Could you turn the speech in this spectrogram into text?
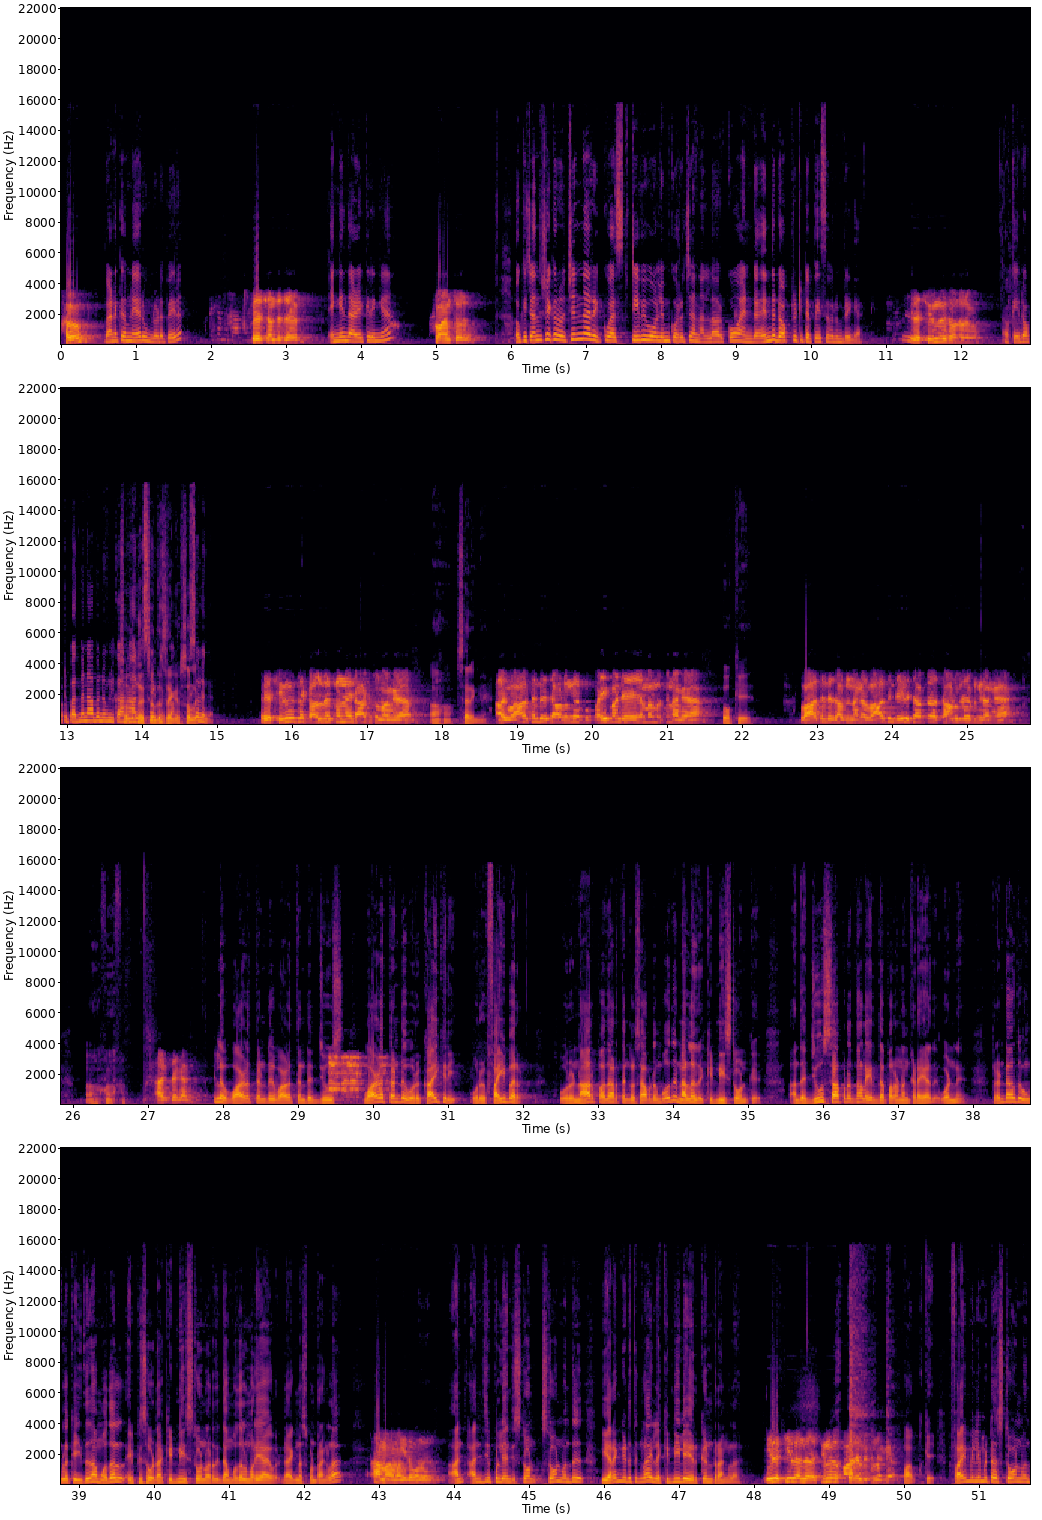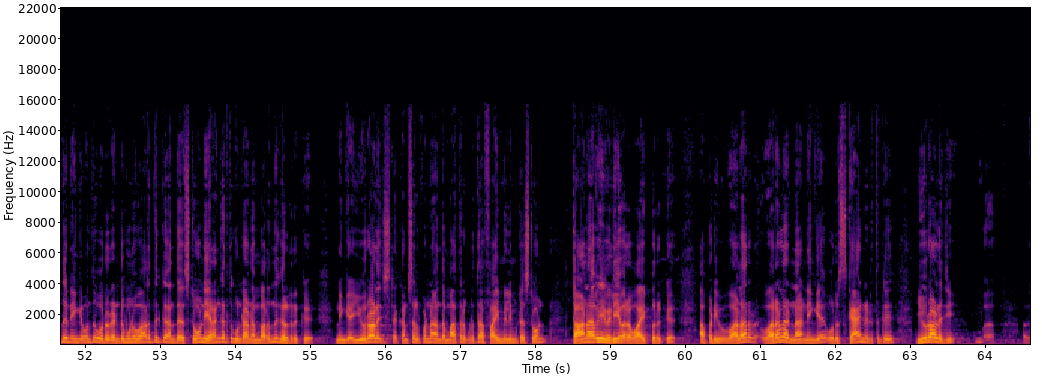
ஹலோ வணக்கம் நேர் உங்களோட பேர்? பேர் சந்திரசேகர். எங்கேருந்து அழைக்கிறீங்க? கோயம்புத்தூர். ஓகே சந்திரசேகர் ஒரு சின்ன ரிக்வெஸ்ட் டிவி வால்யூம் குறைச்சா நல்லா இருக்கும். அண்ட் எந்த டாக்டர் கிட்ட பேச விரும்புறீங்க? ஓகே டாக்டர் பத்மநாபன் உங்களுக்கான சொல்லுங்க, ஆலோசனை. சொல்லுங்க. சிறுநீரத்தை கல் இருக்குன்னு டாக்டர் சொன்னாங்க. சரிங்க. அதுக்கு வாழைத்தண்டு சாப்பிடுங்க இப்போ ஃபைவ் பாயிண்ட் எம்எம் இருக்குன்னாங்க. ஓகே. வாழைத்தண்டு சாப்பிடுனாங்க வாழைத்தண்டு டெய்லி சாப்பிட்டா சாப்பிட கூடாது அப்படிங்கிறாங்க. ஆஹா. அதுக்கு தான் இல்லை வாழைத்தண்டு வாழைத்தண்டு ஜூஸ் வாழைத்தண்டு ஒரு காய்கறி ஒரு ஃபைபர் ஒரு நார் பதார்த்தங்கள் சாப்பிடும்போது நல்லது கிட்னி ஸ்டோனுக்கு அந்த ஜூஸ் சாப்பிட்றதுனால எந்த பலனும் கிடையாது. ஒன்று ரெண்டாவது உங்களுக்கு இதுதான் முதல் எபிசோடா? கிட்னி ஸ்டோன் வர்றது இதான் முதல் முறையாக டயக்னோஸ் பண்ணுறாங்களா ஆமா ஆமா இது அஞ்சு புள்ளி அஞ்சு ஸ்டோன் ஸ்டோன் வந்து இறங்கிடுதுங்களா இல்லை கிட்னிலே இருக்குன்றாங்களா? இல்ல கீழே அந்த சிறுநீர் பாடல் இருக்குன்னாங்க ஓகே ஃபைவ் மில்லிமீட்டர் ஸ்டோன் வந்து நீங்கள் வந்து ஒரு ரெண்டு மூணு வாரத்துக்கு அந்த ஸ்டோன் இறங்குறதுக்கு உண்டான மருந்துகள் இருக்குது நீங்கள் யூராலஜிஸ்ட்டை கன்சல்ட் பண்ணால் அந்த மாத்திரை கொடுத்தா ஃபைவ் மில்லிமீட்டர் ஸ்டோன் தானாகவே வெளியே வர வாய்ப்பு இருக்குது அப்படி வளர் வரலைன்னா நீங்கள் ஒரு ஸ்கேன் எடுத்துகிட்டு யூராலஜி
